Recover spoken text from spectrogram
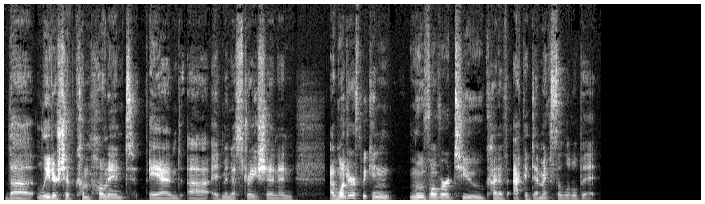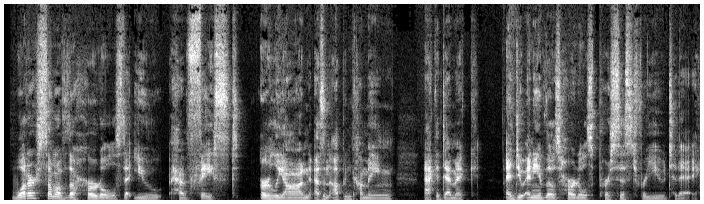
the leadership component and uh, administration, and I wonder if we can move over to kind of academics a little bit. What are some of the hurdles that you have faced early on as an up and coming academic? And do any of those hurdles persist for you today?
